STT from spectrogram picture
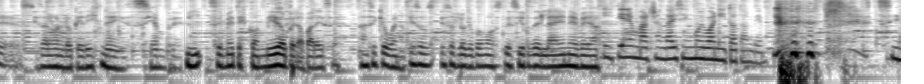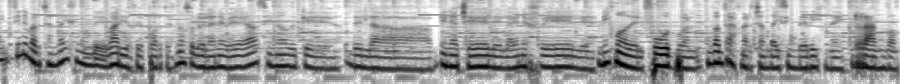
es, es algo en lo que Disney siempre se mete escondido, pero aparece. Así que bueno, eso, es- eso es lo que podemos decir de la NBA. Y tiene un merchandising muy bonito también. Sí, tiene merchandising de varios deportes, no solo de la NBA, sino de que de la NHL, la NFL, mismo del fútbol. Encontrás merchandising de Disney random,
